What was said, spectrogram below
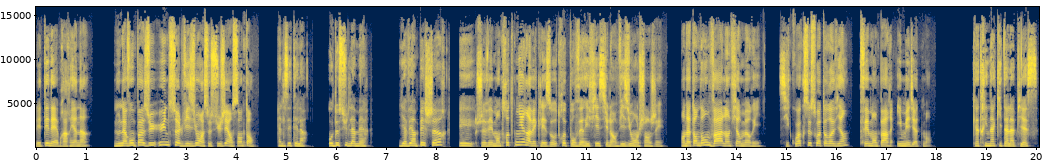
Les ténèbres, Ariana, nous n'avons pas eu une seule vision à ce sujet en cent ans. Elles étaient là, au-dessus de la mer, il y avait un pêcheur et... Je vais m'entretenir avec les autres pour vérifier si leurs visions ont changé. En attendant, va à l'infirmerie. Si quoi que ce soit te revient, fais m'en part immédiatement. Katrina quitta la pièce,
